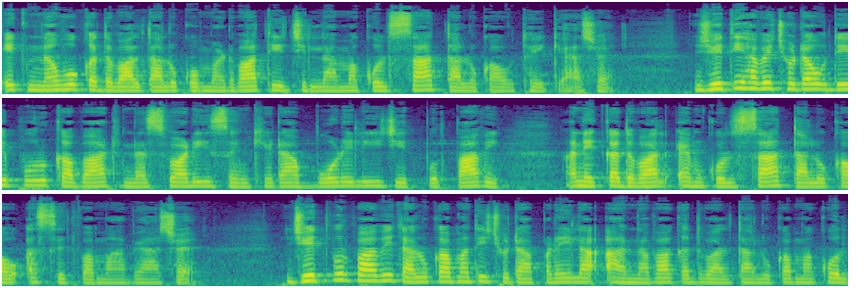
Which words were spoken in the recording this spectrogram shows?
એક નવો કદવાલ તાલુકો મળવાથી જિલ્લામાં કુલ સાત તાલુકાઓ થઈ ગયા છે. જેથી હવે છોટાઉદેપુર કવાટ નસવાડી, સંખેડા, બોડેલી, જેતપુર, પાવી અને કદવાલ એમ કુલ સાત તાલુકાઓ અસ્તિત્વમાં આવ્યા છે. જેતપુર પાવી તાલુકામાંથી છૂટા પડેલા આ નવા ગદવાલ તાલુકામાં કુલ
